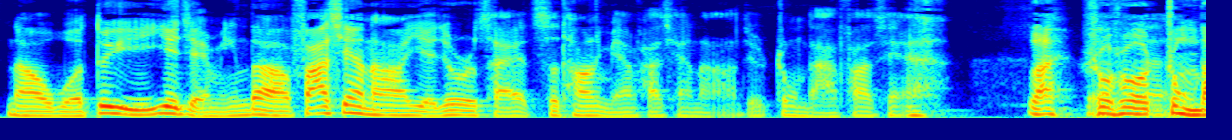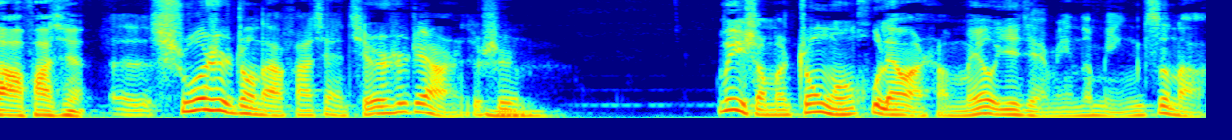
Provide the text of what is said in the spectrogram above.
那我对于叶简明的发现呢，也就是在祠堂里面发现的啊，就重大发现。来 说说重大发现。呃，说是重大发现，其实是这样，就是嗯为什么中文互联网上没有叶简明的名字呢？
